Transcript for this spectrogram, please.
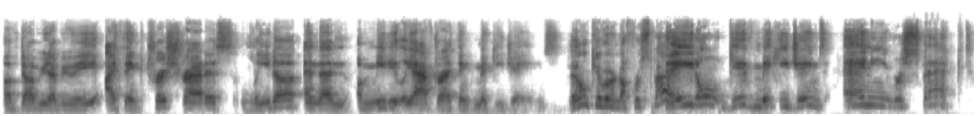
of WWE, I think Trish Stratus, Lita, and then immediately after I think Mickie James. They don't give her enough respect. They don't give Mickie James any respect.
